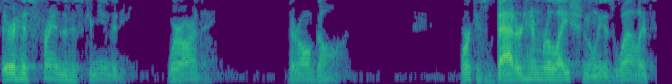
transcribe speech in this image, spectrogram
there are his friends and his community. Where are they? They're all gone. Work has battered him relationally as well. It's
